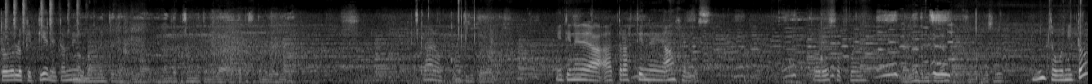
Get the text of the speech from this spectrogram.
todo lo que tiene también. Normalmente la, la blanda pesa una tonelada, esta pesa tonelada y media. Claro. ¿Cómo te siete dólares? Y tiene a- atrás tiene ángeles. Por eso pues. La blanda también tiene ángeles, no se ve. Mm, Está bonito.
